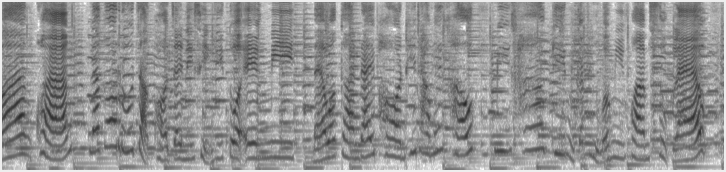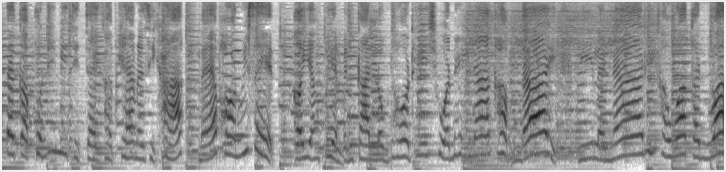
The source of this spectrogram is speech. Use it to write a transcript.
ว้างขวาง และก็รู้จักพอใจในสิ่งที่ตัวเองมี แม้ว่าการได้พรที่ทำให้เขามีข้าวกินก็ถือว่ามีความสุขแล้ว แต่กับคนที่มีจิตใจคับแคบนะสิคะ แม้พรวิเศษก็ยังเปลี่ยนเป็นการลงโทษที่ชวนให้หน้าขำได้ นี่แหละหน้าที่เขาว่ากันว่า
